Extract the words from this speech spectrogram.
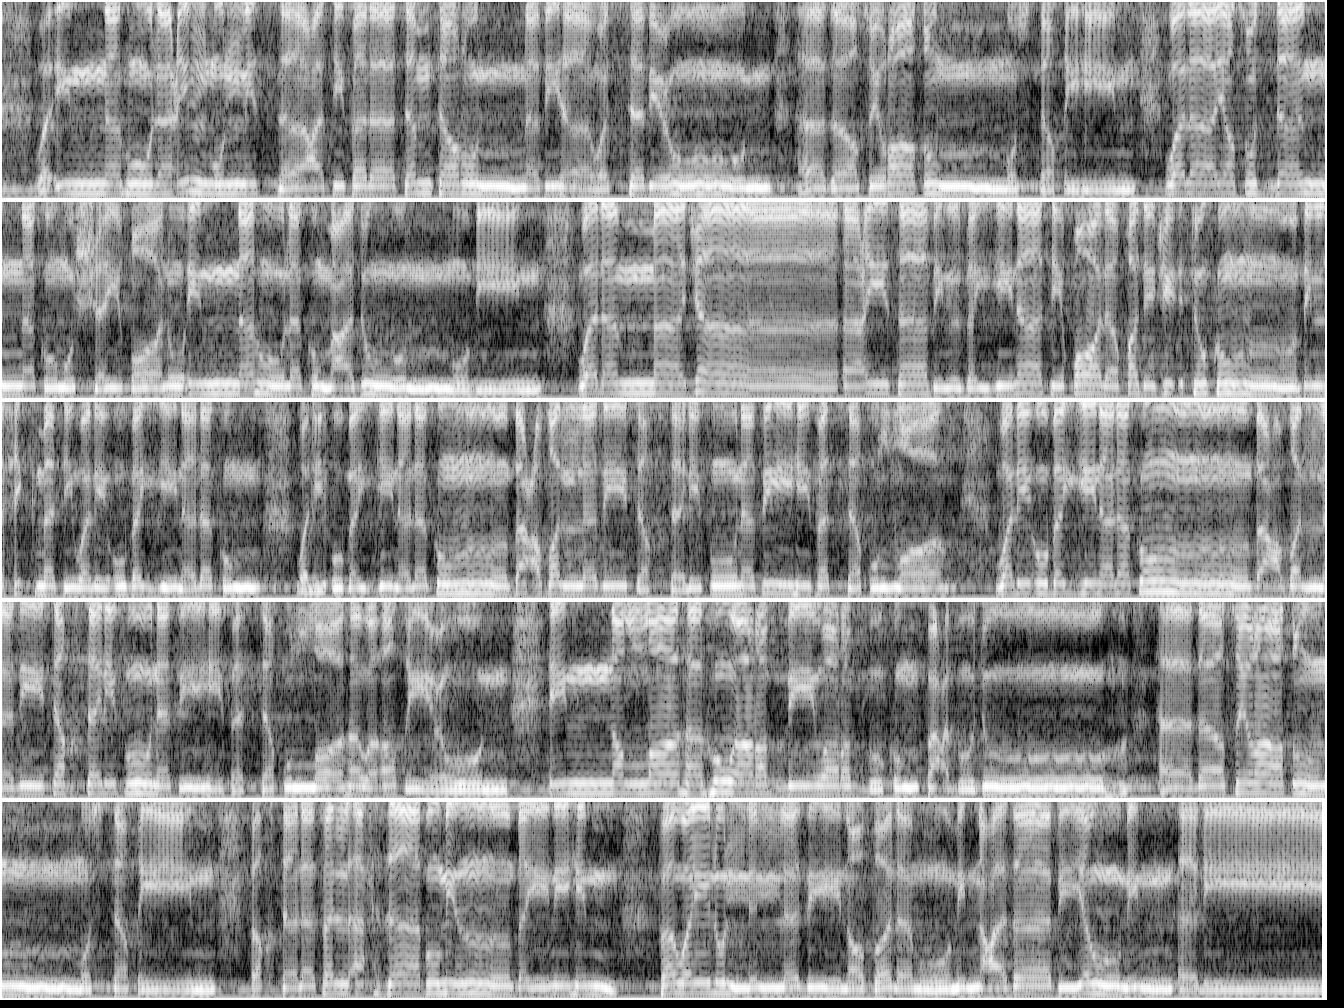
وإنه لعلم للساعة فلا تمترن بها واتبعون. هذا صراط مستقيم. ولا يصدنكم الشيطان إنه لكم عدو مبين. ولما جاء عيسى بالبينات قال قد جئتكم بالحكمة ولأبين لكم ولأبين لكم بعض الذي تختلفون فيه فاتقوا الله ولأبين لكم بعض الذي تختلفون فيه فاتقوا الله وأطيعون إن الله هو ربي وربكم فاعبدوه هذا صراط مستقيم. فاختلف الأحزاب من بينهم فويل للذين ظلموا من عذاب يوم أليم.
